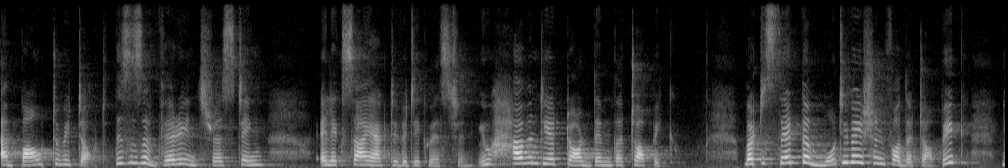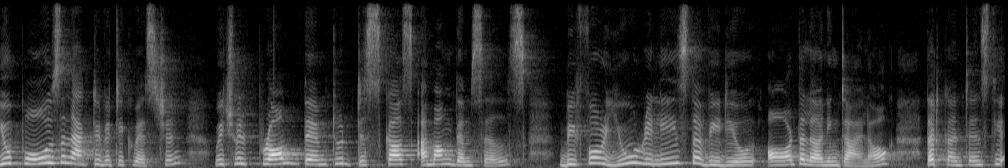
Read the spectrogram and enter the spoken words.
about to be taught. This is a very interesting LXI activity question. You have not yet taught them the topic. But to set the motivation for the topic, you pose an activity question which will prompt them to discuss among themselves before you release the video or the learning dialogue that contains the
